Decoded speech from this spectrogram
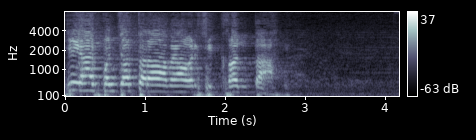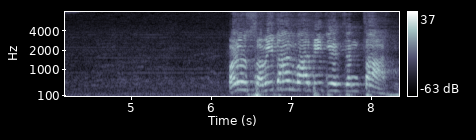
ही आज पंच्याहत्तराव्या वर्षी खंत आहे. म्हणून संविधानवादी जी जनता आहे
